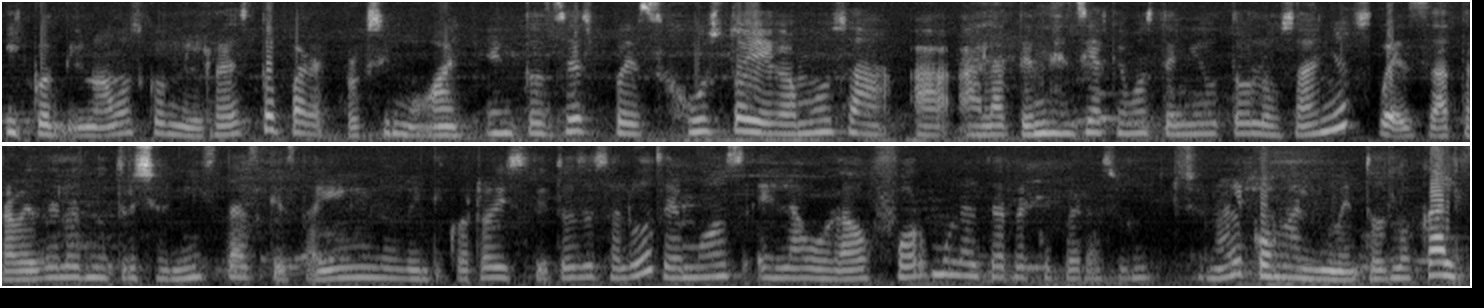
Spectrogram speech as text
y continuamos con el resto para el próximo año. Entonces, pues justo llegamos a, a, a, la tendencia que hemos tenido todos los años, pues a través de los nutricionistas que están en los 24 distritos de salud, hemos elaborado fórmulas de recuperación nutricional con alimentos locales,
